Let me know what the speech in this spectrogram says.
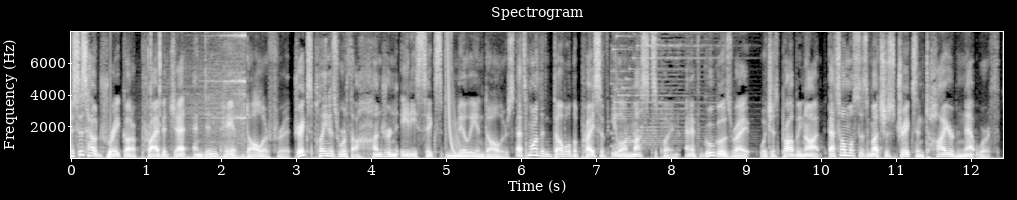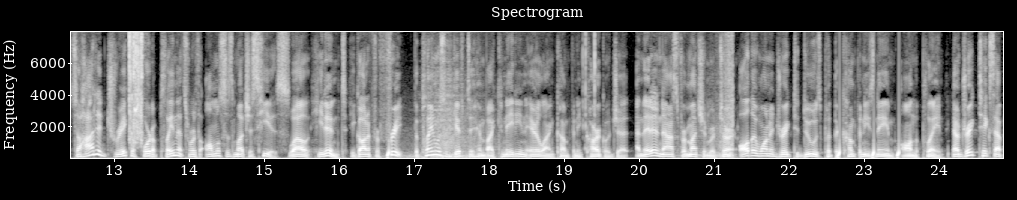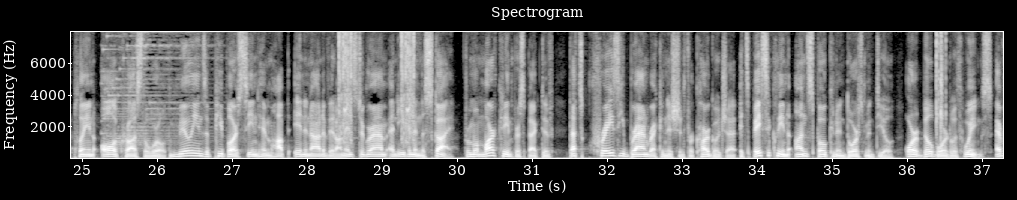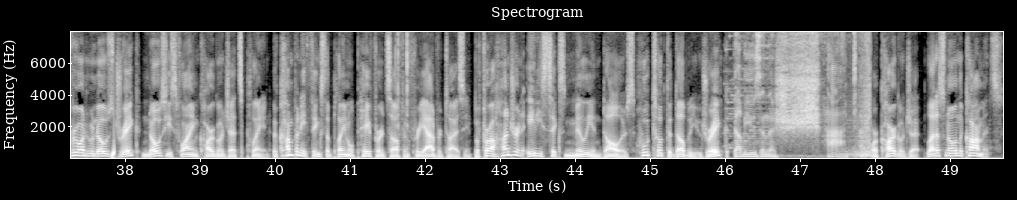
This is how Drake got a private jet and didn't pay a dollar for it. Drake's plane is worth $186 million. That's more than double the price of Elon Musk's plane. And if Google is right, which it's probably not, that's almost as much as Drake's entire net worth. So how did Drake afford a plane that's worth almost as much as he is? Well, he didn't. He got it for free. The plane was a gift to him by Canadian airline company Cargojet, and they didn't ask for much in return. All they wanted Drake to do was put the company's name on the plane. Now Drake takes that plane all across the world. Millions of people are seeing him hop in and out of it on Instagram and even in the sky. From a marketing perspective, that's crazy brand recognition for Cargojet. It's basically an unspoken endorsement deal, or a billboard with wings. Everyone who knows Drake knows he's flying Cargojet's plane. The company thinks the plane will pay for itself in free advertising. But for $186 million, who took the W? Drake? W's in the shot. Or Cargojet? Let us know in the comments.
